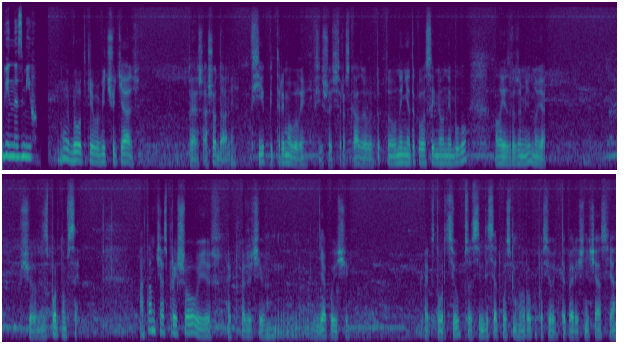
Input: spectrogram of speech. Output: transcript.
він не зміг. Ну, і було таке відчуття перше, а що далі? Всі підтримували, всі щось розказували. Тобто униння такого сильного не було, але я зрозумів, ну як, що зі спортом все. А там час прийшов, і, як то кажучи, дякуючи як творцю з 78-го року по сьогодні теперішній час я,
